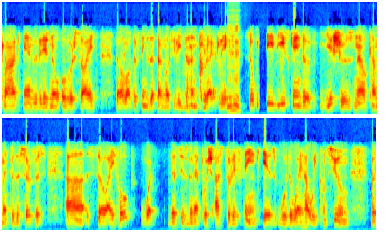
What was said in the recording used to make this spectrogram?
slack and there is no oversight, there are a lot of things that are not really done correctly. Mm-hmm. So, we see these kind of issues now coming to the surface. Uh, so, I hope what this is going to push us to rethink is with the way how we consume, but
